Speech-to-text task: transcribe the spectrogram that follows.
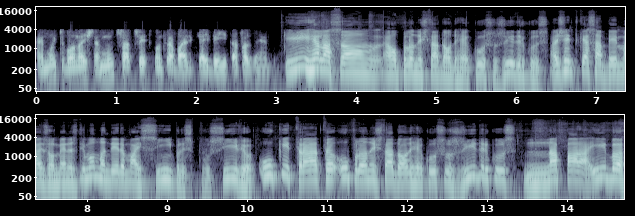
É muito bom, nós estamos muito satisfeitos com o trabalho que a IBI está fazendo. E em relação ao Plano Estadual de Recursos Hídricos, a gente quer saber mais ou menos, de uma maneira mais simples possível, o que trata o Plano Estadual de Recursos Hídricos na Paraíba,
